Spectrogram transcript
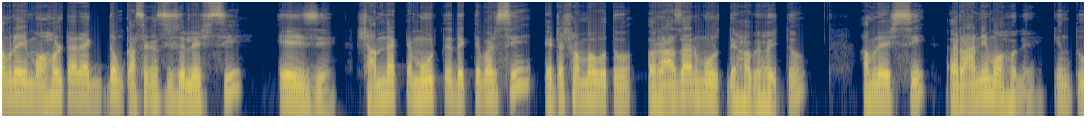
আমরা এই মহলটার একদম কাছাকাছি চলে এসেছি। এই যে সামনে একটা মুহূর্তে দেখতে পারছি, এটা সম্ভবত রাজার মূর্তি হবে হয়তো। আমরা এসেছি রানী মহলে, কিন্তু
